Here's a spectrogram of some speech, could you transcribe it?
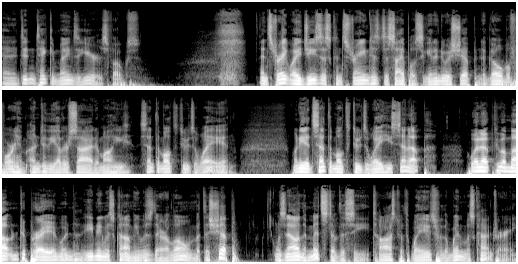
And it didn't take him millions of years, folks. And straightway Jesus constrained his disciples to get into a ship and to go before him unto the other side. And while he sent the multitudes away, and when he had sent the multitudes away, he sent up, went up to a mountain to pray. And when evening was come, he was there alone. But the ship was now in the midst of the sea, tossed with waves, for the wind was contrary.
